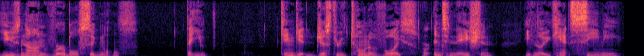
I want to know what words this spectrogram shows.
use nonverbal signals that you can get just through tone of voice or intonation, even though you can't see me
